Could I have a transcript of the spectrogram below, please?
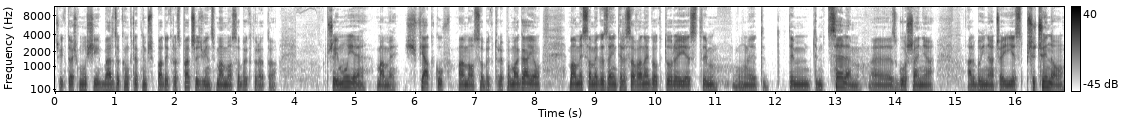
czyli ktoś musi bardzo konkretny przypadek rozpatrzyć, więc mamy osobę, która to przyjmuje, mamy świadków, mamy osoby, które pomagają, mamy samego zainteresowanego, który jest tym, tym, tym celem e, zgłoszenia, albo inaczej jest przyczyną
